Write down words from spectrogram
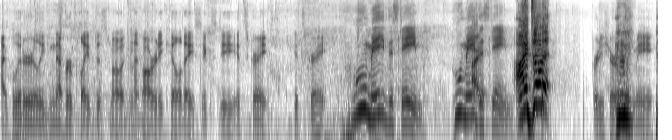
I've literally never played this mode, and I've already killed A60. It's great. It's great. who made this game? Who made I- this game? I don't. Pretty sure it was me.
